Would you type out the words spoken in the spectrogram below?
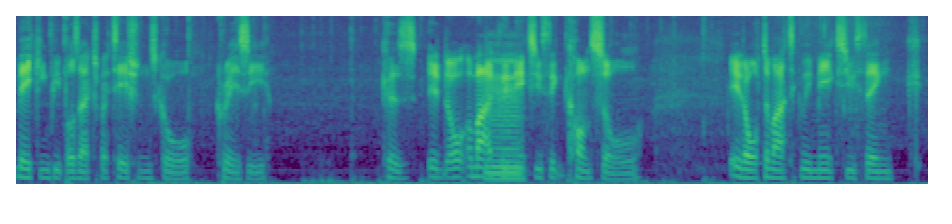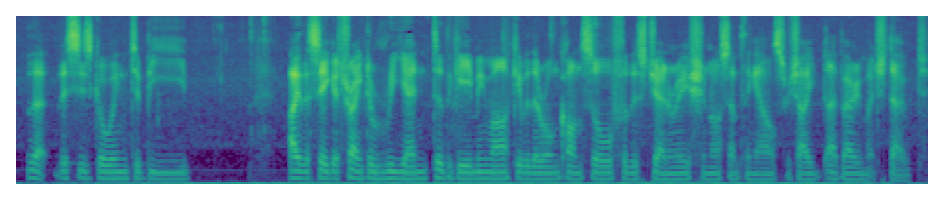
making people's expectations go crazy because it automatically Mm. makes you think console. It automatically makes you think that this is going to be either Sega trying to re-enter the gaming market with their own console for this generation or something else, which I, I very much doubt.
